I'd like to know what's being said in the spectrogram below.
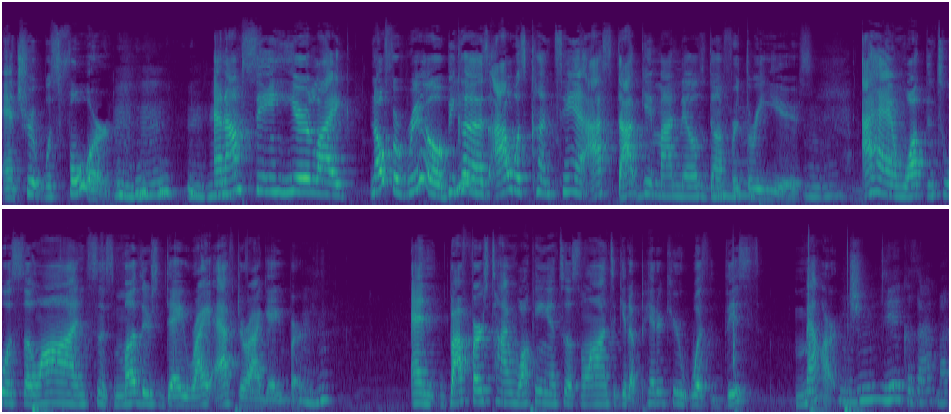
and Trip was 4 Mm-hmm, mm-hmm. And I'm sitting here like, no, for real, because I was content. I stopped getting my nails done Mm-hmm. for three years. I hadn't walked into a salon since Mother's Day, right after I gave birth. Mm-hmm. And my first time walking into a salon to get a pedicure was this March. Mhm, Yeah, because I my,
